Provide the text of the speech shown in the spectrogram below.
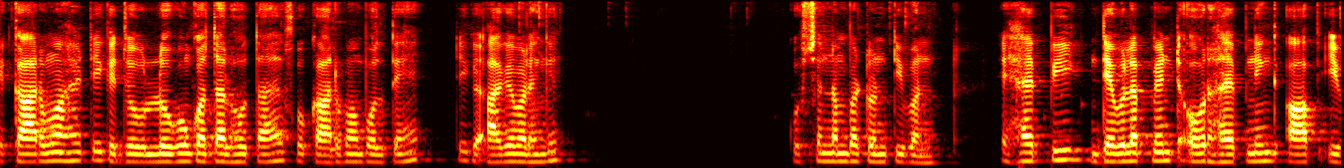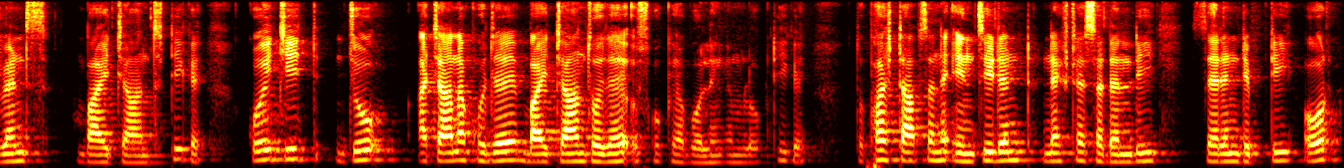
ये कारवां है, ठीक है? जो लोगों का दल होता है, उसको कारवां बोलते हैं, ठीक है? आगे बढ़ेंगे। Question number twenty one. A happy development और happening of events by chance, ठीक है? कोई चीज़ जो अचानक हो जाए बाय चांस हो जाए, उसको क्या बोलेंगे हम लोग? ठीक है? तो फ़र्स्ट ऑप्शन है इंसिडेंट नेक्स्ट है सडनली सेरेंडिप्टी और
